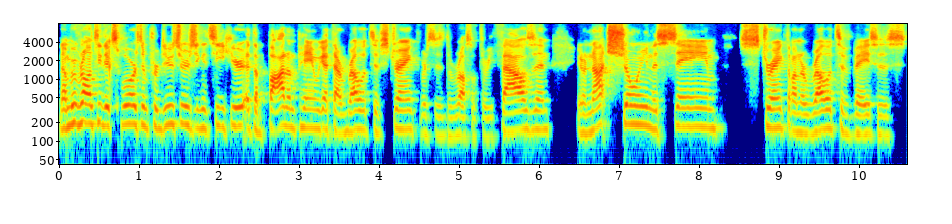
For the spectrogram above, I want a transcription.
Now, moving on to the explorers and producers, you can see here at the bottom pane, we got that relative strength versus the Russell 3000. You know, not showing the same strength on a relative basis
